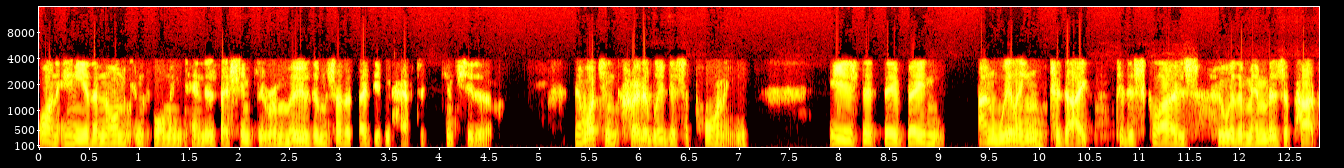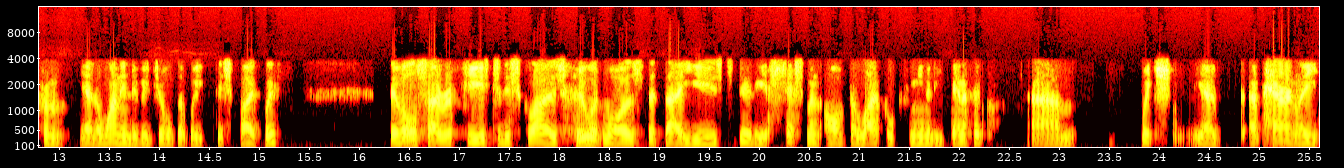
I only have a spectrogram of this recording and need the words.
on any of the non-conforming tenders. They simply removed them so that they didn't have to consider them. Now, what's incredibly disappointing is that they've been unwilling to date to disclose who are the members, apart from you know, the one individual that we spoke with. They've also refused to disclose who it was that they used to do the assessment of the local community benefit, um, which you know apparently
